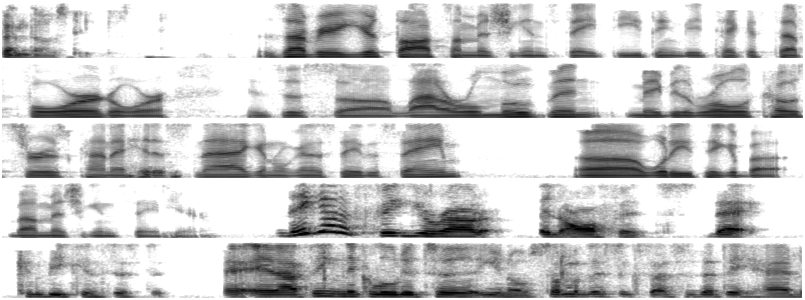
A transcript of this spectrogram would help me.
than those teams. Xavier, your thoughts on Michigan State? Do you think they take a step forward, or is this uh, lateral movement? Maybe the roller coaster has kind of hit a snag, and we're going to stay the same. Uh, what do you think about about Michigan State here? They got to figure out an offense that can be consistent and I think Nick alluded to you know some of the successes that they had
